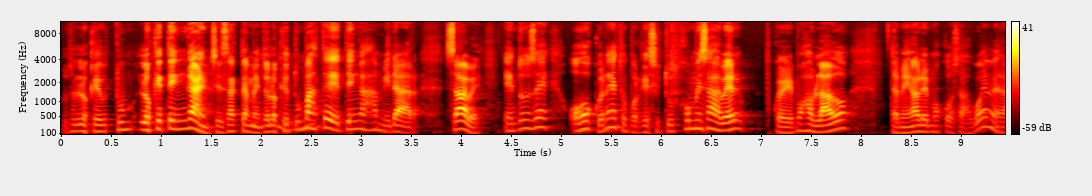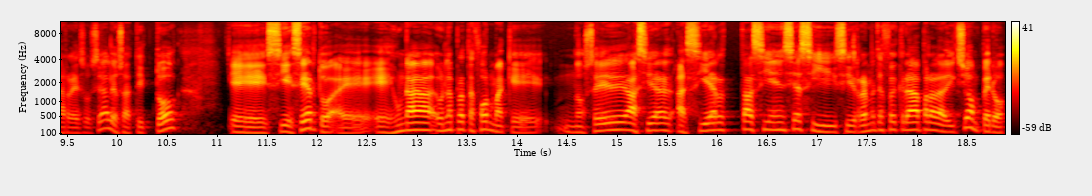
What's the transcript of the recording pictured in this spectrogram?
lo que tú, lo que te enganche exactamente, lo que tú más te detengas a mirar, ¿sabes? Entonces, ojo con esto, porque si tú comienzas a ver, porque hemos hablado, también hablemos cosas buenas de las redes sociales, o sea, TikTok. Eh, sí es cierto, eh, es una, una plataforma que no sé a, cier- a cierta ciencia si, si realmente fue creada para la adicción, pero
